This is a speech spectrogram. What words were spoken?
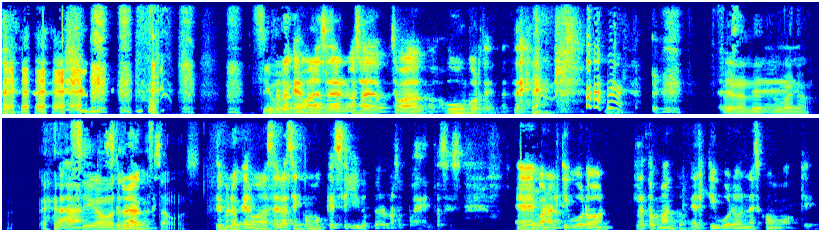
Sí, Siempre lo bueno. queremos hacer, o sea, se va, hubo un corte. Pero no- Este, bueno, ajá, sigamos estamos. Siempre lo queremos hacer así como que seguido, pero no se puede. Entonces, eh, bueno, el tiburón, retomando, el tiburón es como que,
